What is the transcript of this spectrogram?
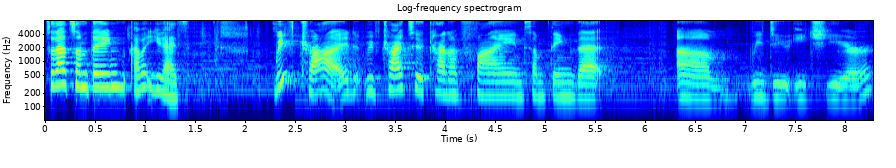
So that's something. How about you guys? We've tried. We've tried to kind of find something that um, we do each year.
